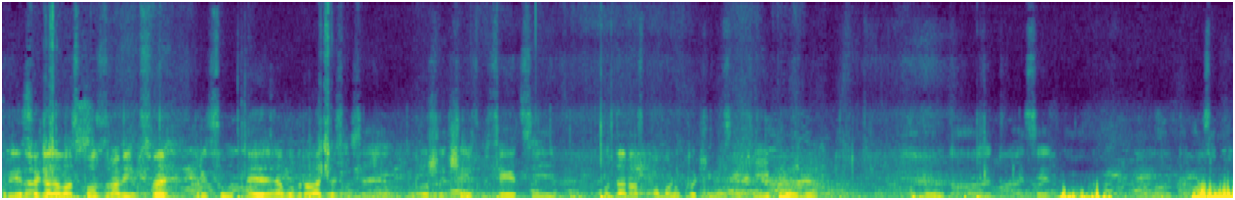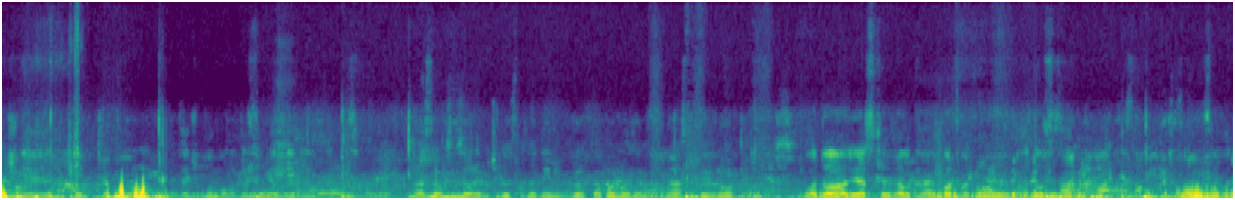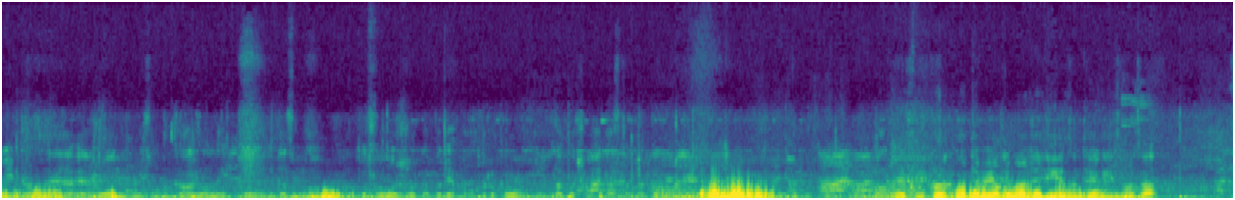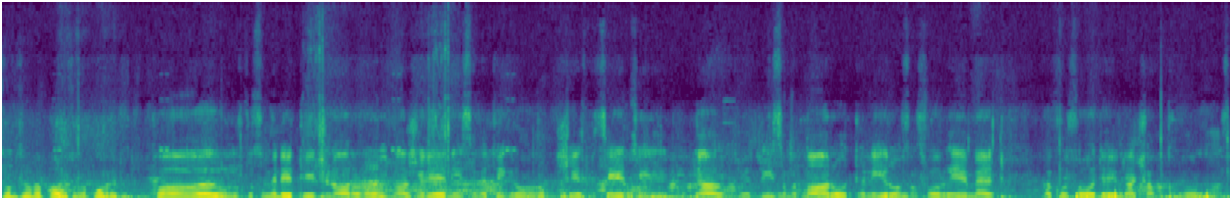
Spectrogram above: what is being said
Prije svega da vas pozdravim sve prisutne. Evo, vraćao sam se prošle šest mjeseci. Od danas pomalo počinjem sa ekipom. i Da, eto, 27. Prva utakmica počinje. Tu treba već pomalo da se uvozimo. Nastavak sezone bit će dosta zanimljiv, velika borba za nas nastup u Evropi. Pa da, jeste velika je borba tu, ima dosta favorita za Evropu. Mi smo pokazali tu da smo poslužili da budemo u vrhu i tako ćemo i nastaviti. Reci mi, ko, ko tebe, jel ima želje za treninzima za, s obzirom na pauzu, na povredu? Pa, evo, što se mene tiče, naravno, ima želje, nisam eto igrao šest mjeseci, ja nisam odmarao, trenirao sam svoje vrijeme, ako se ovdje i vraćam kako Bog nas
